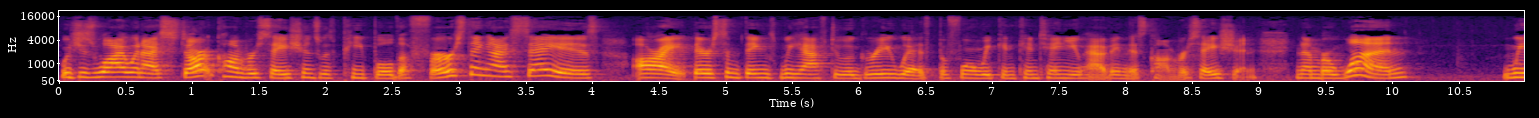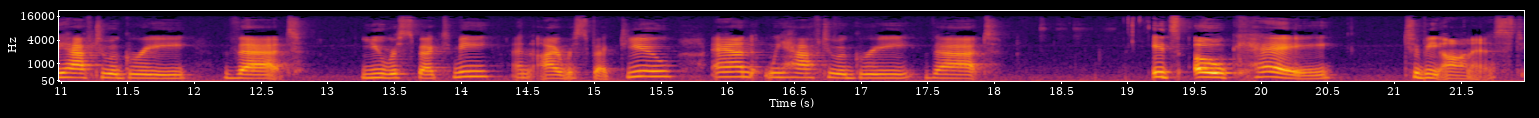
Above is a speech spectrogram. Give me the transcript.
which is why when I start conversations with people, the first thing I say is, All right, there's some things we have to agree with before we can continue having this conversation. Number one, we have to agree that you respect me and I respect you, and we have to agree that it's okay to be honest,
